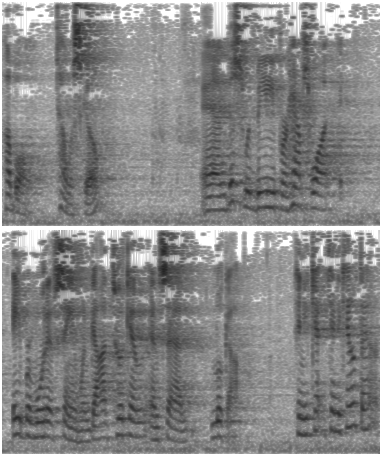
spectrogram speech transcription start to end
Hubble telescope. And this would be perhaps what Abram would have seen when God took him and said, look up. Can you, can you count that?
